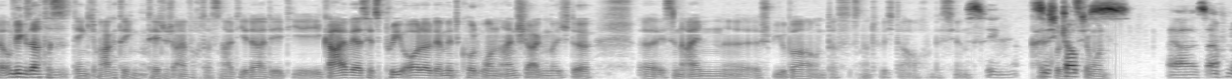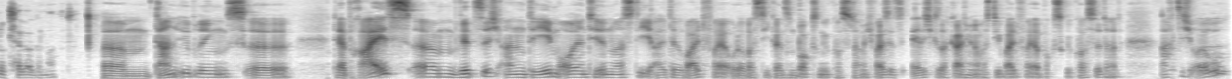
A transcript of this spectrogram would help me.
Äh, Und wie gesagt, das ist, denke ich, marketingtechnisch einfach, dass halt jeder, die, die, egal wer es jetzt pre-ordert, wer mit Code One einsteigen möchte, äh, ist in allen äh, spielbar und das ist natürlich da auch ein bisschen. Deswegen. Also ich glaube, Kalkulation. das ja, ist einfach nur clever gemacht. Ähm, dann übrigens, äh, der Preis ähm, wird sich an dem orientieren, was die alte Wildfire oder was die ganzen Boxen gekostet haben. Ich weiß jetzt ehrlich gesagt gar nicht mehr, was die Wildfire-Box gekostet hat. 80 Euro?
